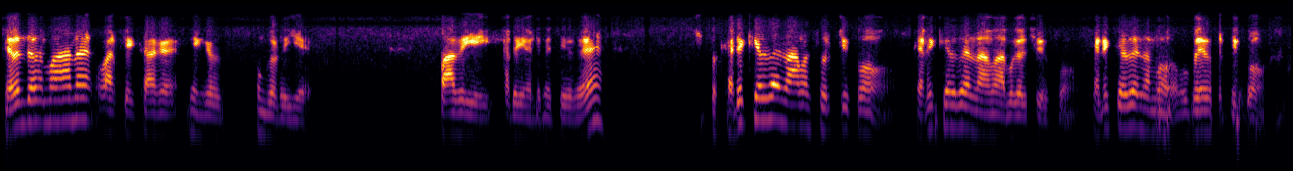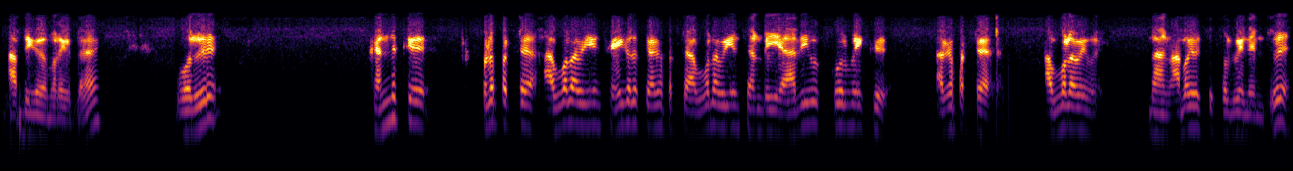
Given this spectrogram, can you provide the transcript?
நிரந்தரமான வாழ்க்கைக்காக நீங்கள் உங்களுடைய பாதையை அடைய வேண்டுமே தவிர இப்ப கிடைக்கிறத நாம சுருட்டிப்போம். கிடைக்கிறத நாம அபகரிச்சிருப்போம் கிடைக்கிறத நம்ம உபயோகப்படுத்திப்போம் அப்படிங்கிற முறையில ஒரு கண்ணுக்கு புலப்பட்ட அவ்வளவையும் கைகளுக்கு அகப்பட்ட அவ்வளவையும் தன்னுடைய அறிவு கூர்மைக்கு அகப்பட்ட அவ்வளவையும் நான் அபகரித்துக் கொள்வேன் என்று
